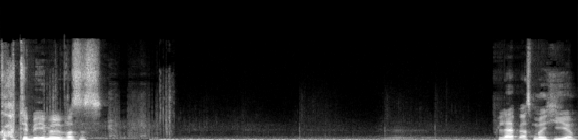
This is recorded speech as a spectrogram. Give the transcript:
Gott im Himmel, was ist... Bleib erstmal hier.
